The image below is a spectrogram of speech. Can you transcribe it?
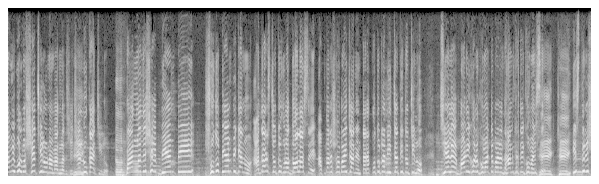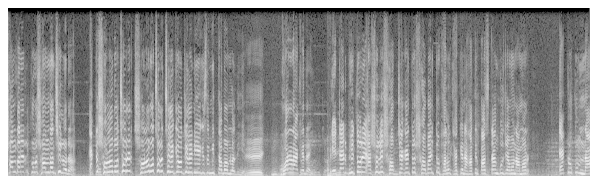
আমি বলব সে ছিল না বাংলাদেশে সে। লুকায় ছিল। বাংলাদেশে বিএনপি শুধু বিএনপি কেন? আদার্স যতগুলো দল আছে আপনারা সবাই জানেন তারা ছিল। জেলে বাড়ি ঘরে ঘুমাতে পারে ধান খেতে ঘুমাইছে। ঠিক, ঠিক। স্ত্রী সন্তানের কোনো সন্তান ছিল না। একটা ষোলো বছরের ষোলো বছরের ছেলেকেও জেলে নিয়ে গেছে মিথ্যা মামলা দিয়ে। ঘরে রাখে নাই। এটার ভিতরে আসলে সব জায়গায় তো সবাই তো ভালো থাকে না। হাতের পাঁচটা আঙ্গুল যেমন আমার একরকম না।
